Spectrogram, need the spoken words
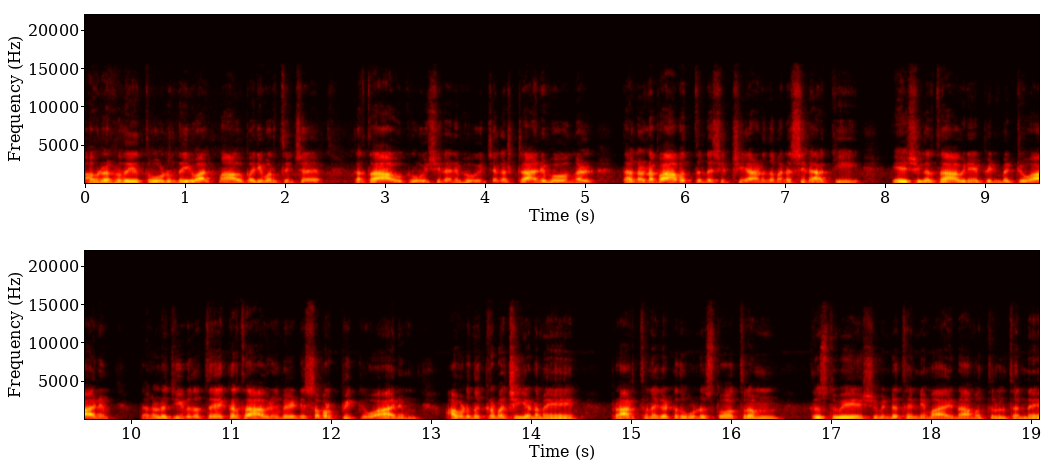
അവരുടെ ഹൃദയത്തോടും ദൈവാത്മാവ് പരിവർത്തിച്ച് കർത്താവ് ക്രൂശിൽ അനുഭവിച്ച കഷ്ടാനുഭവങ്ങൾ തങ്ങളുടെ പാപത്തിന്റെ ശിക്ഷയാണെന്ന് മനസ്സിലാക്കി യേശു കർത്താവിനെ പിൻപറ്റുവാനും തങ്ങളുടെ ജീവിതത്തെ കർത്താവിന് വേണ്ടി സമർപ്പിക്കുവാനും അവിടുന്ന് കൃപ ചെയ്യണമേ. പ്രാർത്ഥന കേട്ടതുകൊണ്ട് സ്തോത്രം. ക്രിസ്തുവേശുവിന്റെ ധന്യമായ നാമത്തിൽ തന്നെ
